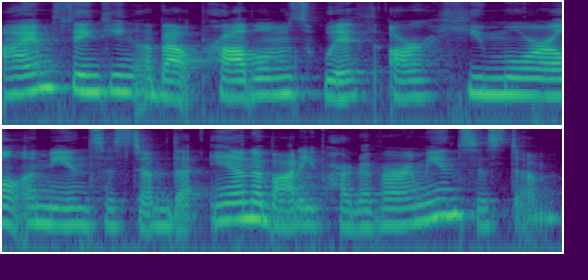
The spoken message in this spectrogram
I'm thinking about problems with our humoral immune system, the antibody part of our immune system.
